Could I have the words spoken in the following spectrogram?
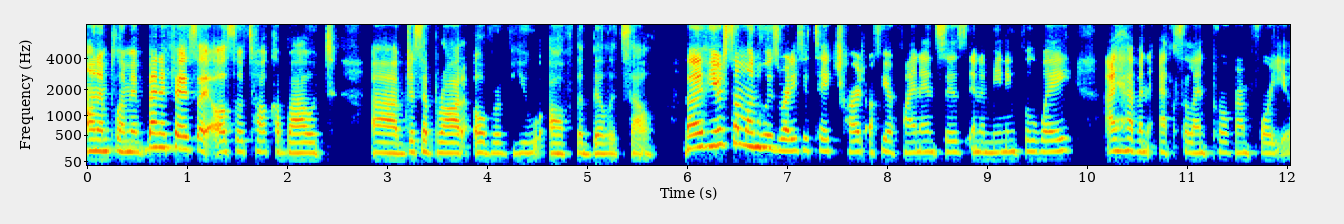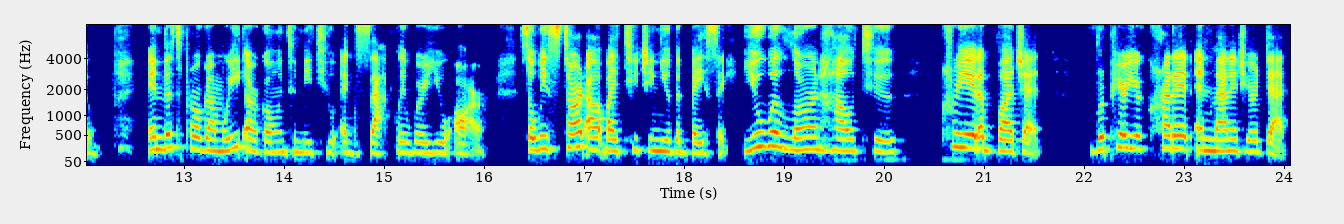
unemployment benefits. I also talk about uh, just a broad overview of the bill itself. Now, if you're someone who is ready to take charge of your finances in a meaningful way, I have an excellent program for you. In this program, we are going to meet you exactly where you are. So we start out by teaching you the basics. You will learn how to create a budget, repair your credit and manage your debt.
